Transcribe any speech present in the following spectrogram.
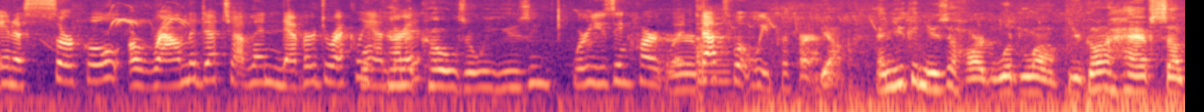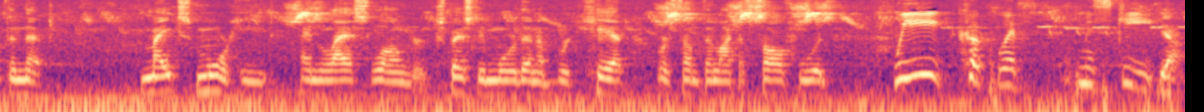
in a circle around the Dutch oven, never directly What under kind of coals are we using? We're using hardwood. That's what we prefer. Yeah, and you can use a hardwood lump. You're going to have something that makes more heat and lasts longer, especially more than a briquette or something like a softwood. We cook with mesquite Yeah.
